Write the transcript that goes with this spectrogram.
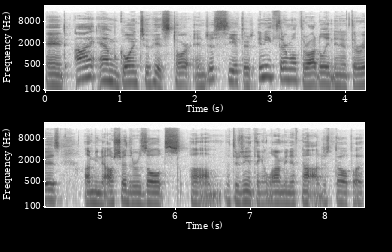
and I am going to hit start and just see if there's any thermal throttling and if there is, um, you know, I'll show the results um, if there's anything alarming. If not, I'll just throw up a,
